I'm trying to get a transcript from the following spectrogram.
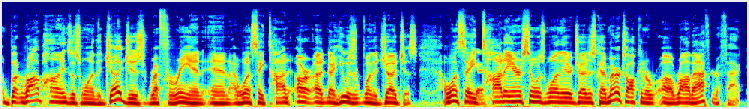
but Rob Hinds was one of the judges refereeing, and I want to say Todd, or uh, no, he was one of the judges. I want to say Todd Anderson was one of their judges. Cause I remember talking to uh, Rob after the fact,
